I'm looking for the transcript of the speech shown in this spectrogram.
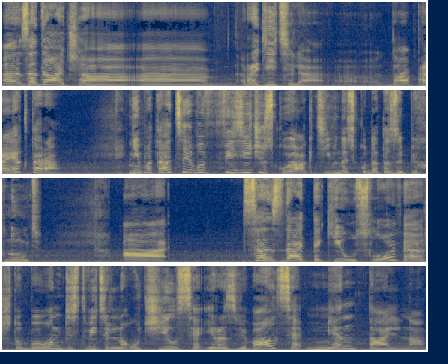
э, задача э, родителя, э, да, проектора, не пытаться его физическую активность куда-то запихнуть, а создать такие условия, чтобы он действительно учился и развивался ментально.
